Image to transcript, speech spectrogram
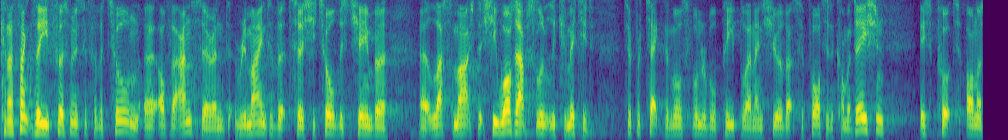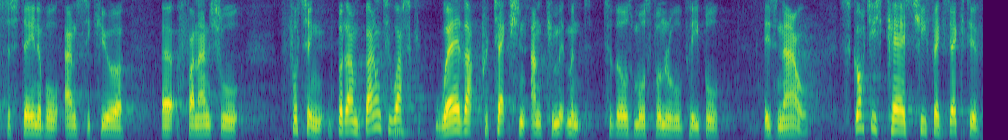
can I thank the First Minister for the tone uh, of the answer and remind her that uh, she told this chamber uh, last March that she was absolutely committed to protect the most vulnerable people and ensure that supported accommodation is put on a sustainable and secure uh, financial footing, but I'm bound to ask where that protection and commitment to those most vulnerable people is now. Scottish Care's chief executive,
